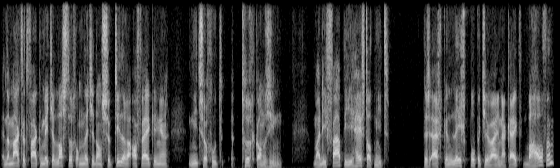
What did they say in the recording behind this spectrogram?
En dan maakt het vaak een beetje lastig, omdat je dan subtielere afwijkingen niet zo goed eh, terug kan zien. Maar die FAPI heeft dat niet. Dus eigenlijk een leeg poppetje waar je naar kijkt, behalve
